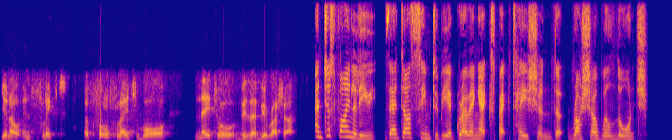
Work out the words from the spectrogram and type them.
you know, inflict a full-fledged war NATO vis-a-vis Russia. And just finally, there does seem to be a growing expectation that Russia will launch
